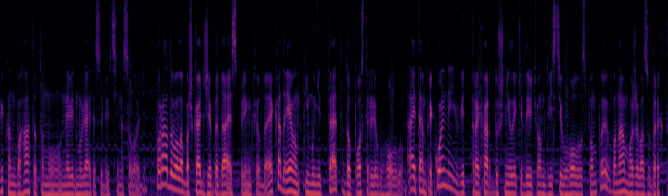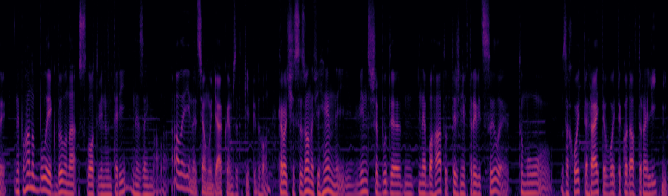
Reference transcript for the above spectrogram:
Вікон багато, тому не відмовляйте собі в цій насолоді. Порадувала башка Джебедая Спрінгфілда, яка дає вам імунітет до пострілів в голову. Айтем прикольний, від трайхард душніли, які дають вам 200 в голову з помпи, вона може вас вберегти. Непогано було, якби вона слот в інвентарі не займала. Але і на цьому дякуємо за такий підгон. Коротше, сезон офігенний, він ще буде небагато, тижнів три від сили. Тому заходьте, грайте, вводьте код автора літній.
